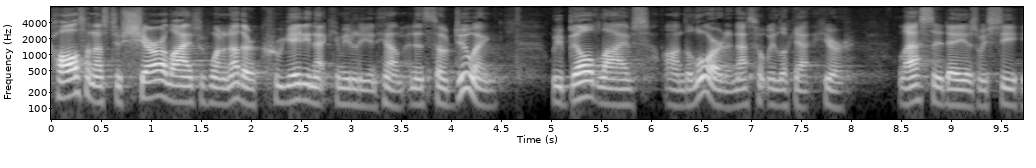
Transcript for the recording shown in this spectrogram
calls on us to share our lives with one another, creating that community in Him. And in so doing, we build lives on the Lord, and that's what we look at here. Lastly, today, as we see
